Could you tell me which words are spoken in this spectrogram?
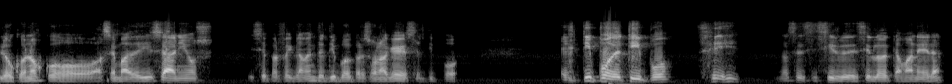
lo conozco hace más de 10 años, dice perfectamente el tipo de persona que es, el tipo, el tipo de tipo, ¿sí? no sé si sirve decirlo de esta manera,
